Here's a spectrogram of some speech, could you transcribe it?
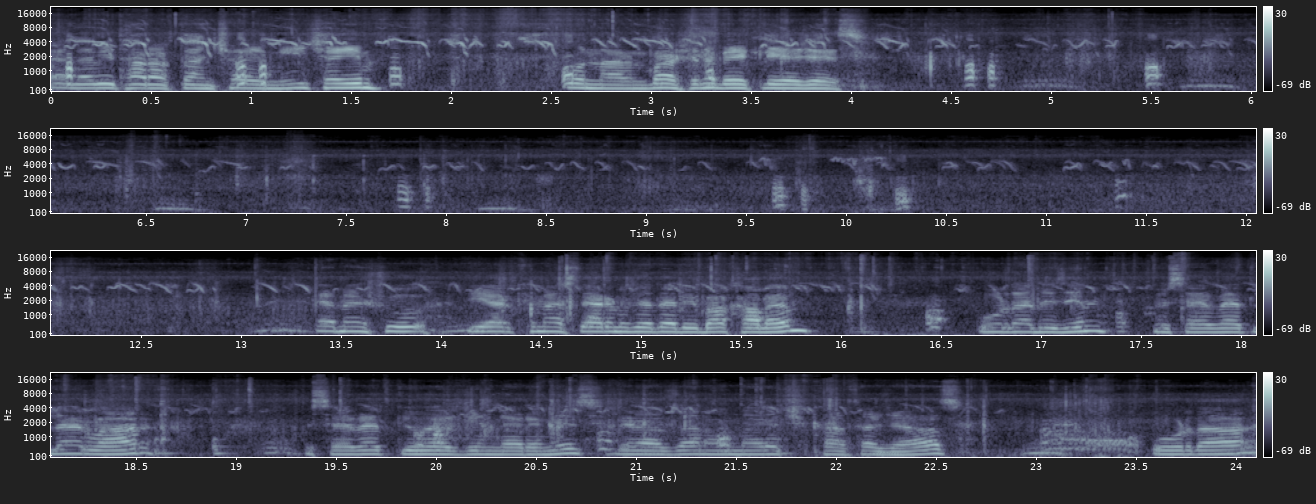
Ben de bir taraftan çayımı içeyim. Bunların başını bekleyeceğiz. Hemen şu diğer kümeslerimize de bir bakalım. Burada bizim müsevvetler var. Müsevvet güvercinlerimiz. Birazdan onları çıkartacağız. Burada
